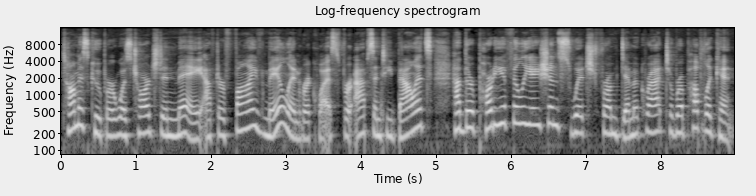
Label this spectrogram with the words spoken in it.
Thomas Cooper was charged in May after five mail in requests for absentee ballots had their party affiliation switched from Democrat to Republican.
